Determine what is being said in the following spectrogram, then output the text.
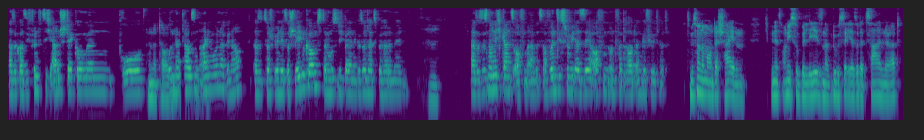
also quasi 50 Ansteckungen pro 100.000 100 Einwohner, genau. Also zum Beispiel, wenn du jetzt aus Schweden kommst, dann musst du dich bei deiner Gesundheitsbehörde melden. Hm. Also es ist noch nicht ganz offen alles, auch wenn es sich schon wieder sehr offen und vertraut angefühlt hat. Jetzt müssen wir nochmal unterscheiden ich bin jetzt auch nicht so belesen, aber du bist ja eher so der Zahlen-Nerd.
